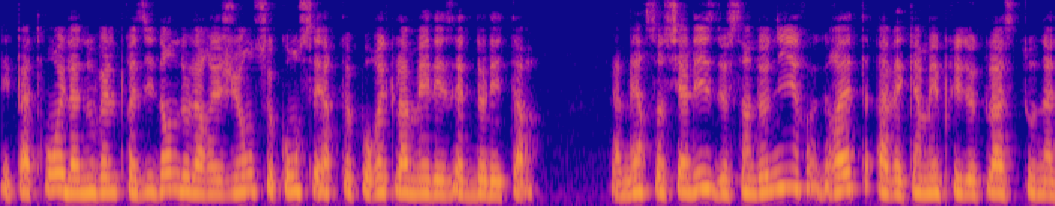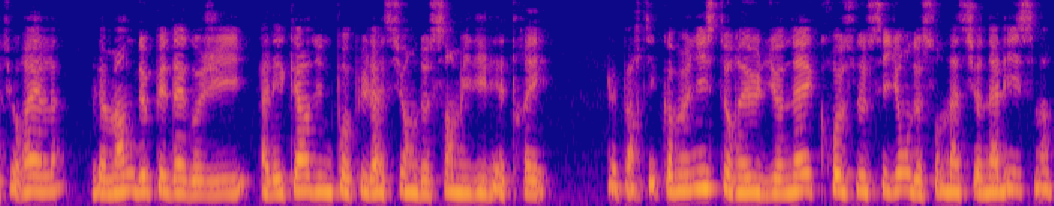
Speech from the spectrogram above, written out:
Les patrons et la nouvelle présidente de la région se concertent pour réclamer les aides de l'État. La maire socialiste de Saint-Denis regrette, avec un mépris de classe tout naturel, le manque de pédagogie à l'écart d'une population de cent mille illettrés. Le Parti communiste réunionnais creuse le sillon de son nationalisme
